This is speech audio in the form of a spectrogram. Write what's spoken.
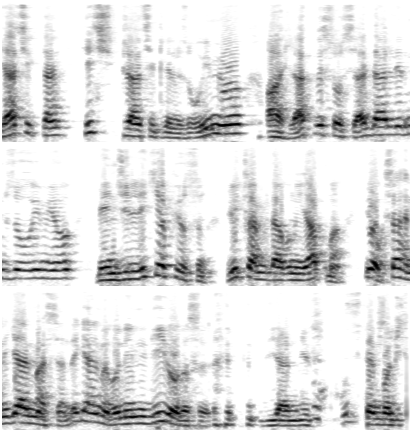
gerçekten hiç prensiplerimize uymuyor. Ahlak ve sosyal değerlerimize uymuyor. Bencillik yapıyorsun. Lütfen bir daha bunu yapma. Yoksa hani gelmezsen de gelme. Önemli değil orası diyen bir sembolik.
